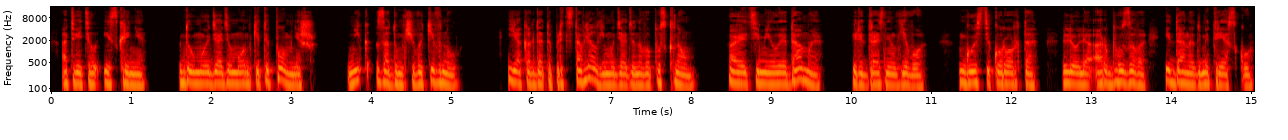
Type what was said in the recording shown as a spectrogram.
— ответил искренне. «Думаю, дядю Монки ты помнишь». Ник задумчиво кивнул. Я когда-то представлял ему дядю на выпускном. «А эти милые дамы», — передразнил его, — «гости курорта Лёля Арбузова и Дана Дмитреску.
